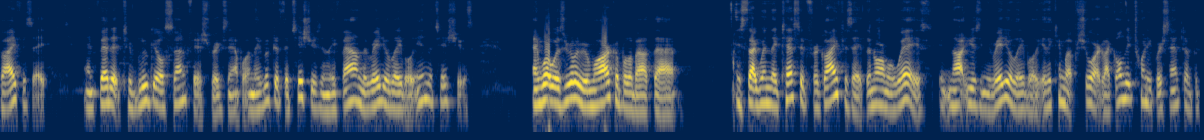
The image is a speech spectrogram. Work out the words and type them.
glyphosate and fed it to bluegill sunfish, for example, and they looked at the tissues and they found the radio label in the tissues. And what was really remarkable about that is that when they tested for glyphosate the normal ways, not using the radio label, they came up short. Like only 20% of the,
